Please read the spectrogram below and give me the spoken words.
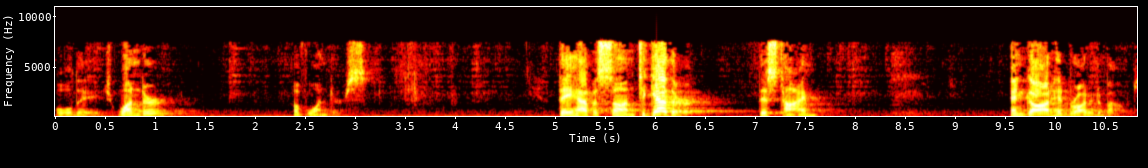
old age. Wonder of wonders. They have a son together this time, and God had brought it about.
